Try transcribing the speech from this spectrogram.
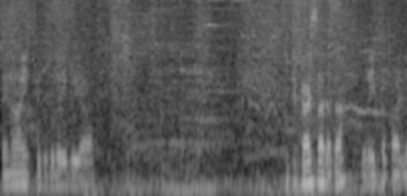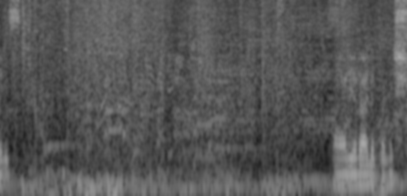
Fena intledi burayı bu ya. Bu çıkarsa aradan burayı toparlarız. Ağır yarayla tanış.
